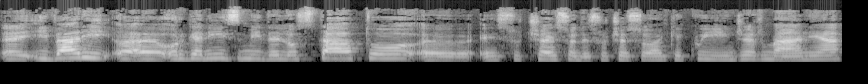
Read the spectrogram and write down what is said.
I vari organismi dello Stato, è successo ed è successo anche qui in Germania,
